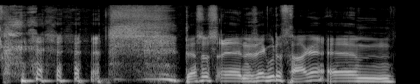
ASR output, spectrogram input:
das ist äh, eine sehr gute Frage. Ähm,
